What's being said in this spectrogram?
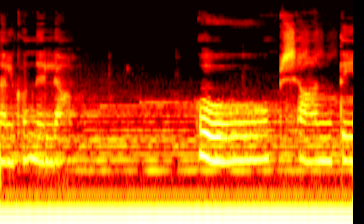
നൽകുന്നില്ല. ഓ ശാന്തി.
